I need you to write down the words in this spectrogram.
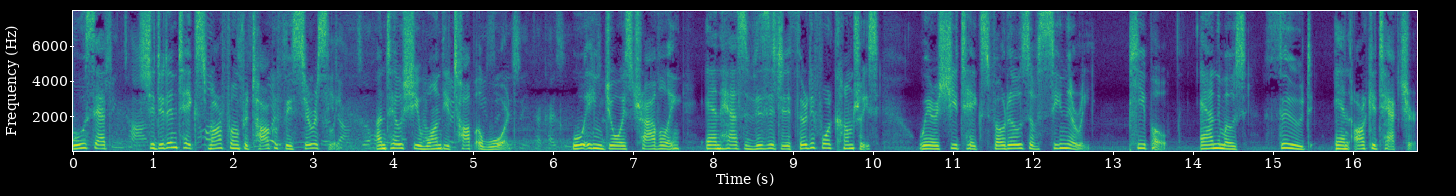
Wu said she didn't take smartphone photography seriously until she won the top award. Wu enjoys traveling and has visited 34 countries where she takes photos of scenery, people, animals, food, and architecture.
